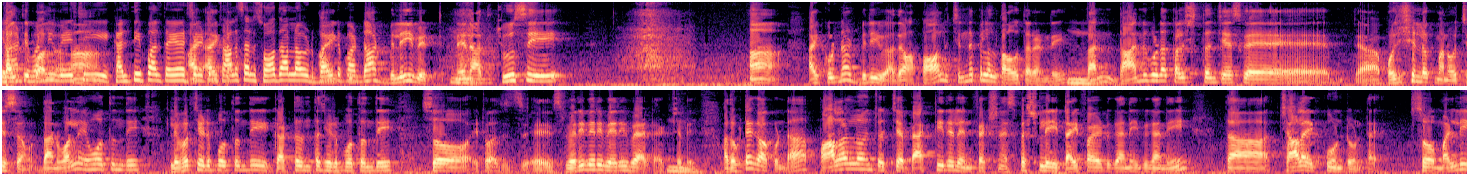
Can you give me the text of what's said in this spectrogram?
ఇలాంటివన్నీ పాలు, వేసి ఆ. కల్తీ పాలు తయారు చేయడం చాలాసార్లు సోదాల్లో బయటపడ్డా బిలీవ్ ఇట్ నేను అది చూసి ఐ కుడ్ నాట్ బిలీవ్ అది ఆ పాలు చిన్నపిల్లలు తాగుతారండి. దాన్ని దాన్ని కూడా కలుషితం చేసే పొజిషన్లోకి మనం వచ్చేసాం దానివల్ల ఏమవుతుంది? లివర్ చెడిపోతుంది గట్ అంతా చెడిపోతుంది. So it was it's very very very bad actually అదొకటే కాకుండా పాలల్లోంచి వచ్చే బ్యాక్టీరియల్ ఇన్ఫెక్షన్ ఎస్పెషల్లీ టైఫాయిడ్ కానీ ఇవి కానీ చాలా ఎక్కువ ఉంటుంటాయి సో మళ్ళీ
